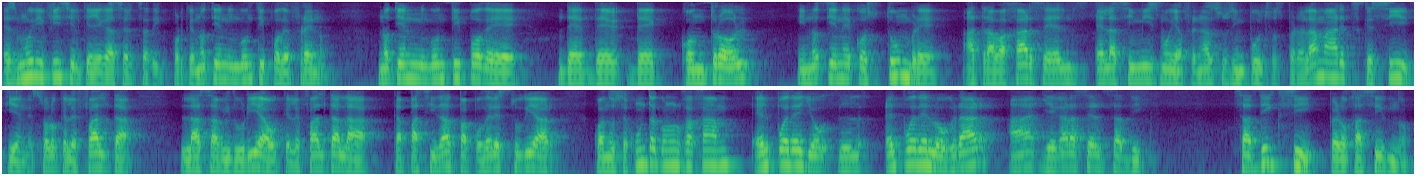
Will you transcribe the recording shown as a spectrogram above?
es muy difícil que llegue a ser tzadik, porque no tiene ningún tipo de freno, no tiene ningún tipo de, de, de, control y no tiene costumbre a trabajarse él, él, a sí mismo y a frenar sus impulsos. Pero el Amaretz que sí tiene, solo que le falta la sabiduría o que le falta la capacidad para poder estudiar, cuando se junta con un jajam, él puede, él puede lograr a llegar a ser tzaddik. Tzaddik sí, pero hasid no.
